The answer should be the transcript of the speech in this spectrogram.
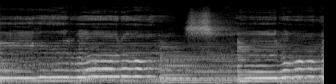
Er var oss för om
